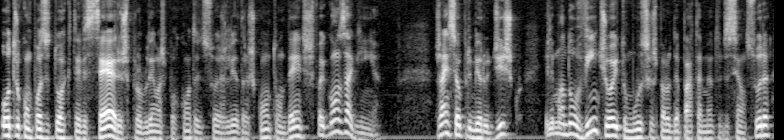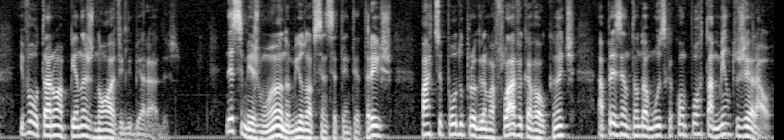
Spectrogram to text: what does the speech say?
Outro compositor que teve sérios problemas por conta de suas letras contundentes foi Gonzaguinha. Já em seu primeiro disco, ele mandou 28 músicas para o departamento de censura e voltaram apenas nove liberadas. Nesse mesmo ano, 1973, participou do programa Flávio Cavalcante apresentando a música Comportamento Geral.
